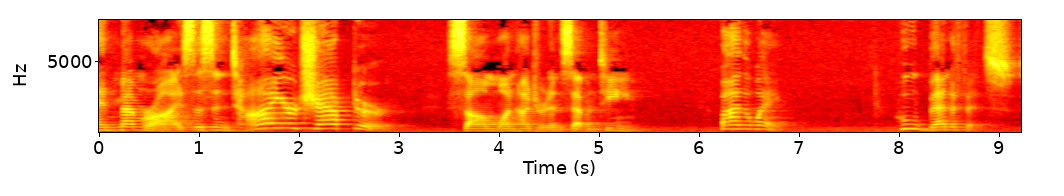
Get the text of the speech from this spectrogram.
and memorize this entire chapter Psalm 117. By the way, who benefits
